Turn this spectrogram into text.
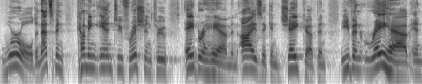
world. And that's been coming into fruition through Abraham and Isaac and Jacob and even Rahab and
